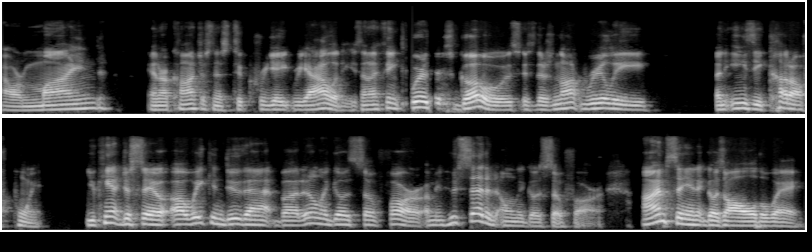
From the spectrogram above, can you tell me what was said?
our mind and our consciousness to create realities. And I think where this goes is there's not really an easy cutoff point. You can't just say, oh, we can do that, but it only goes so far. I mean, who said it only goes so far? I'm saying it goes all the way.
